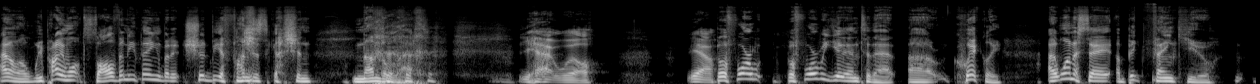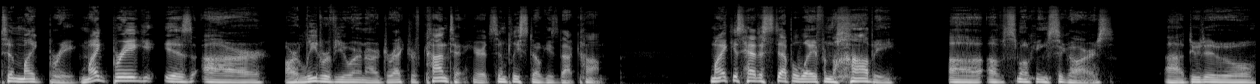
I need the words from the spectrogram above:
i don't know we probably won't solve anything but it should be a fun discussion nonetheless yeah it will yeah before before we get into that uh, quickly i want to say a big thank you to Mike Brigg. Mike Brigg is our our lead reviewer and our director of content here at simplystogies.com. Mike has had to step away from the hobby uh, of smoking cigars uh, due to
